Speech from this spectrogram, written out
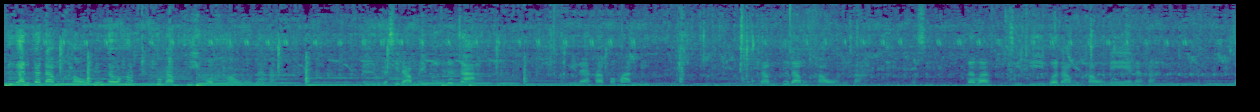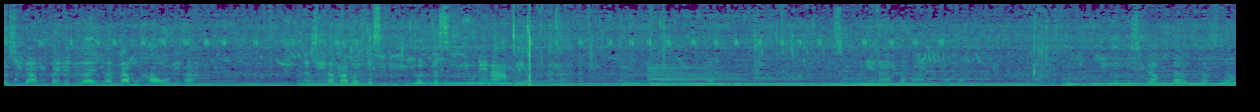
คือกันก็ดำเขาเพียงแต่ว่าเขาเขาดำทีกว่าเขานะคะนี่ก็สีดำให้เบิ่งด้วยจ้ะนี่นะคะประมาณนี้ดำคือดำเขานี่ค่ะแต่ว่าสีทีกว่าดำเขาเน่นะคะก็สีดำไปเรื่อยๆเหมือนดำเขานี่ค่ะนั่นสีละคะเพิ่นกระสีเพิ่นกระสีอยู่ในน้ำแล้วนะคะสีอยู่ในน้ำประมาณนี้นะคะยืนกับสีดำแต่ก็เสี่ยว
